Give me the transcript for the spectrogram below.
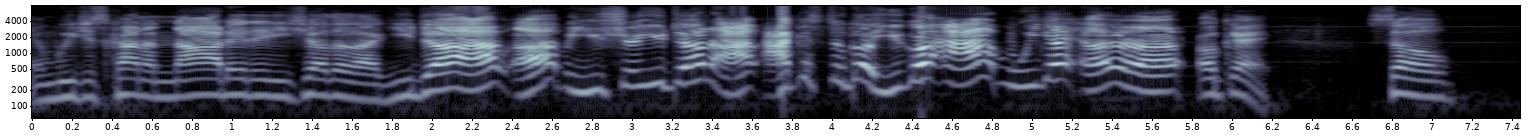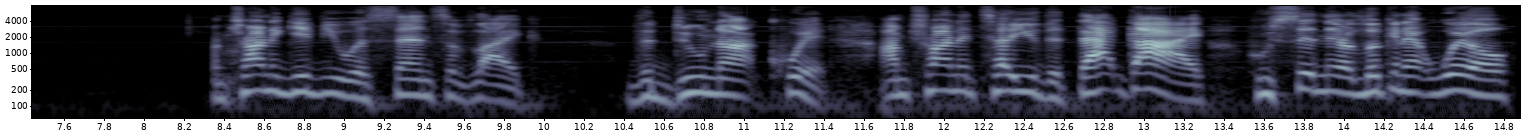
And we just kind of nodded at each other, like, "You done? Up? up? Are you sure you done? I, I can still go. You go up. We got uh, uh. okay." So I'm trying to give you a sense of like the do not quit. I'm trying to tell you that that guy who's sitting there looking at Will,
